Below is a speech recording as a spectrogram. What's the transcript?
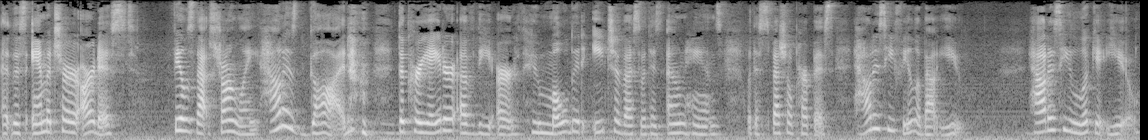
uh, this amateur artist feels that strongly, how does God, the creator of the earth, who molded each of us with his own hands with a special purpose, how does he feel about you? How does he look at you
